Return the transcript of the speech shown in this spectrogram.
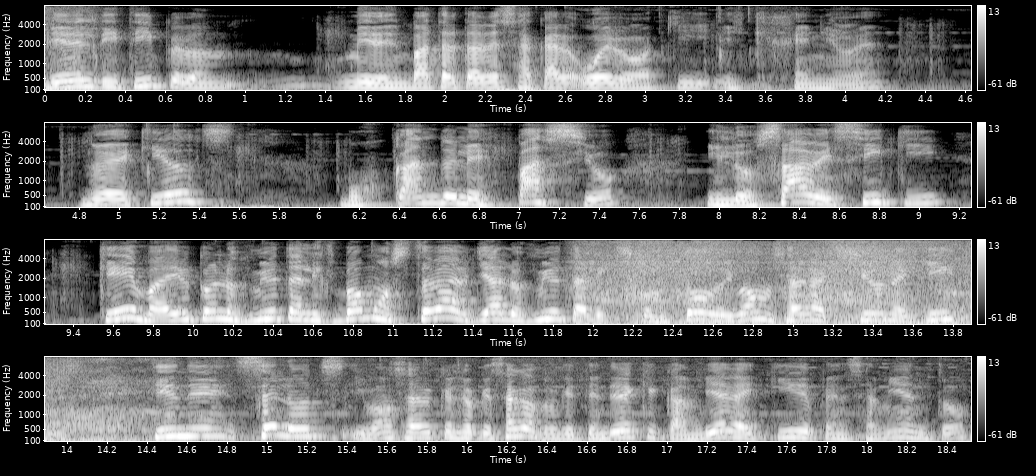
viene el DT, pero miren, va a tratar de sacar oro aquí. Es que genio, ¿eh? 9 kills, buscando el espacio. Y lo sabe Siki, que va a ir con los Mutalix. Va a mostrar ya los Mutalix con todo. Y vamos a ver acción aquí. Tiene Celots y vamos a ver qué es lo que saca, porque tendría que cambiar aquí de pensamiento.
